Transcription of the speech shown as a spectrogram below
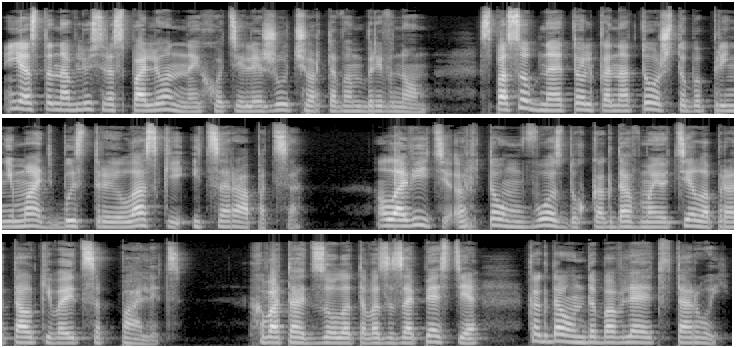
Я становлюсь распаленной, хоть и лежу чертовым бревном, способная только на то, чтобы принимать быстрые ласки и царапаться – ловить ртом воздух, когда в мое тело проталкивается палец, хватать Золотого за запястье, когда он добавляет второй.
